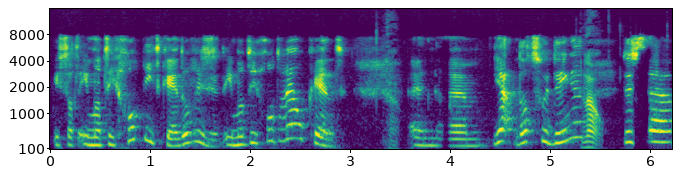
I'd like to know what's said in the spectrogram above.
Is dat iemand die God niet kent of is het iemand die God wel kent? Ja. En ehm, ja, dat soort dingen. Nou, Dus eh,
